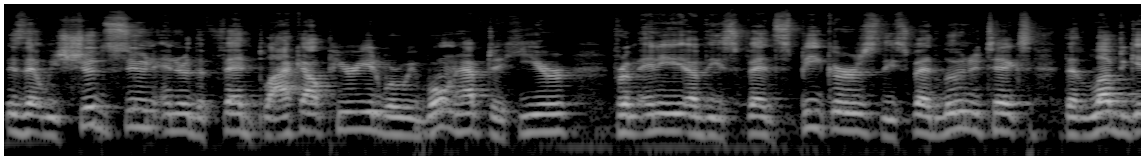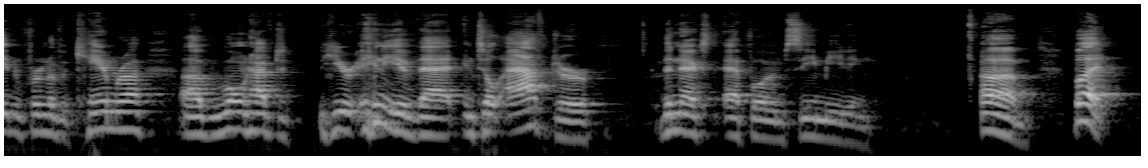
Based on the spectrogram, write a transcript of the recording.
is that we should soon enter the Fed blackout period where we won't have to hear from any of these Fed speakers, these Fed lunatics that love to get in front of a camera. Uh, we won't have to hear any of that until after the next FOMC meeting. Um, but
